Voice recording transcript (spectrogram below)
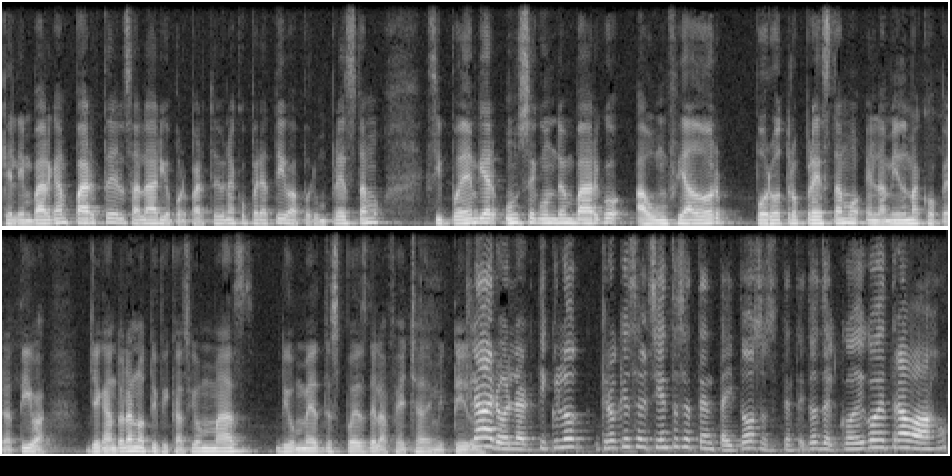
que le embargan parte del salario por parte de una cooperativa por un préstamo, si puede enviar un segundo embargo a un fiador por otro préstamo en la misma cooperativa, llegando la notificación más de un mes después de la fecha de emitido. Claro, el artículo, creo que es el 172 o 72 del Código de Trabajo,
